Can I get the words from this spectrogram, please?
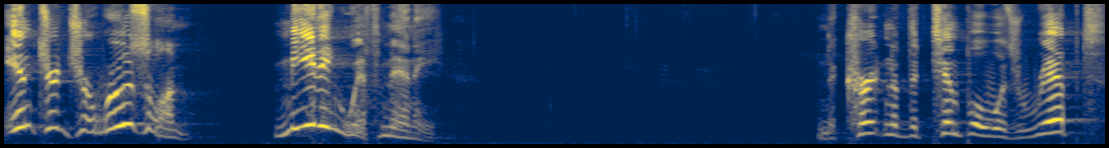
entered Jerusalem, meeting with many. And the curtain of the temple was ripped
